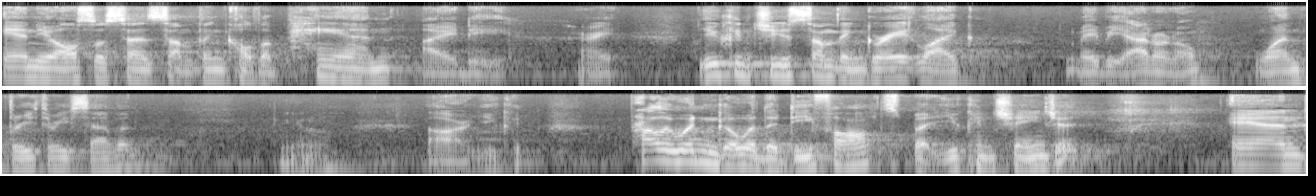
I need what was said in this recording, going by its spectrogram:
and you also set something called a PAN ID, right? You can choose something great like maybe, I don't know, 1337, you know, or you could Probably wouldn't go with the defaults, but you can change it. And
